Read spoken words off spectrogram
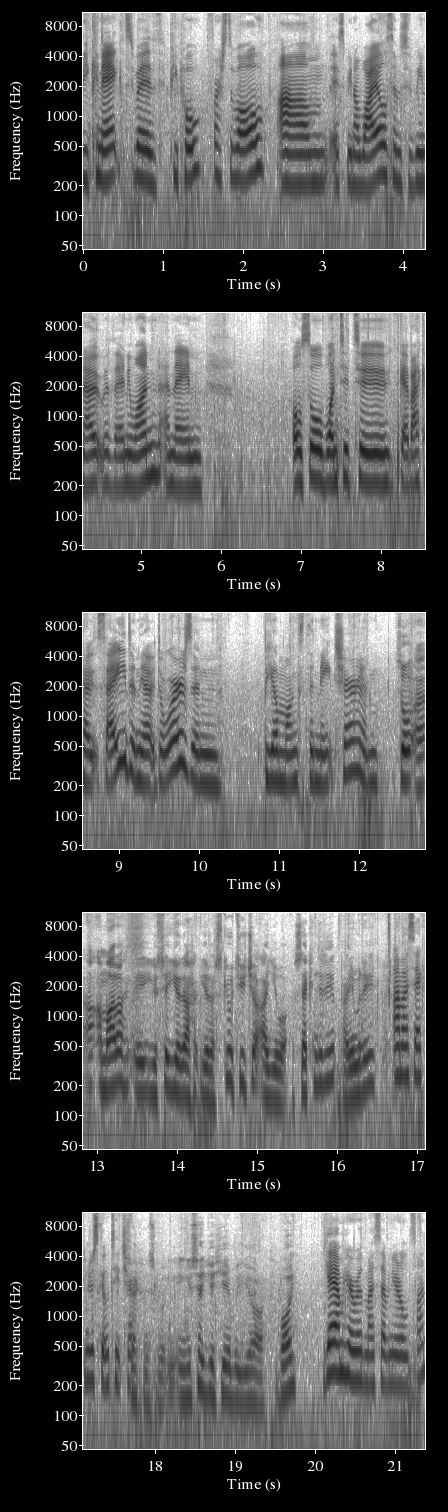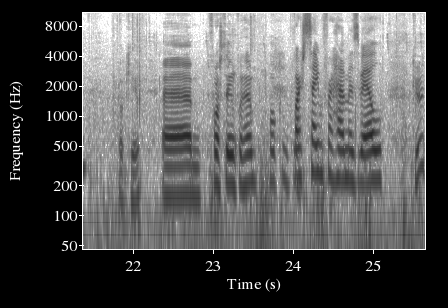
reconnect with people first of all. Um, it's been a while since we've been out with anyone and then also wanted to get back outside in the outdoors and be amongst the nature and So, uh, uh, Amara, uh, you say you're a, you're a school teacher. Are you what, secondary, primary? I'm a secondary school teacher. Second school. And you said you're here with your boy. Yeah, I'm here with my seven year old son. Okay. Um, first time for him? First time for him as well. Good.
